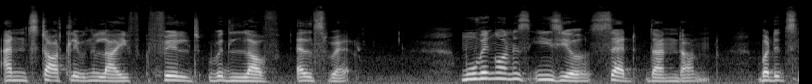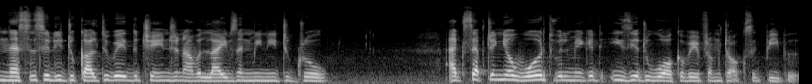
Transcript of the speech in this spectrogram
and start living a life filled with love elsewhere. Moving on is easier said than done, but it's necessary to cultivate the change in our lives and we need to grow. Accepting your worth will make it easier to walk away from toxic people.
